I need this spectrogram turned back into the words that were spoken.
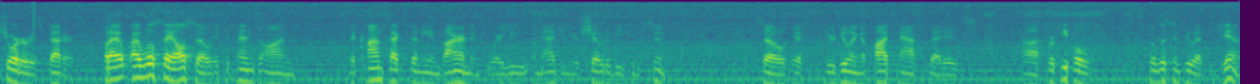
shorter is better. But I, I, will say also, it depends on the context and the environment where you imagine your show to be consumed. So if you're doing a podcast that is uh, for people to listen to at the gym,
